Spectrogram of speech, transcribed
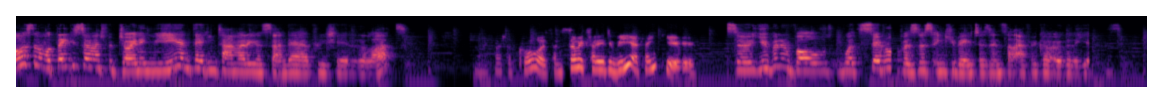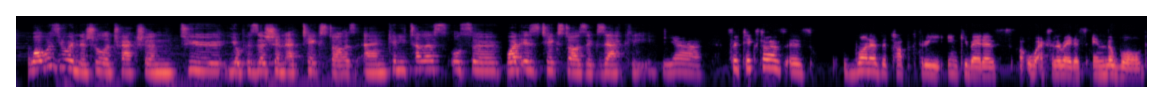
Awesome. Well, thank you so much for joining me and taking time out of your Sunday. I appreciate it a lot. Oh my gosh, of course. I'm so excited to be here. Thank you. So, you've been involved with several business incubators in South Africa over the years. What was your initial attraction to your position at Techstars? And can you tell us also what is Techstars exactly? Yeah. So, Techstars is one of the top three incubators or accelerators in the world.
